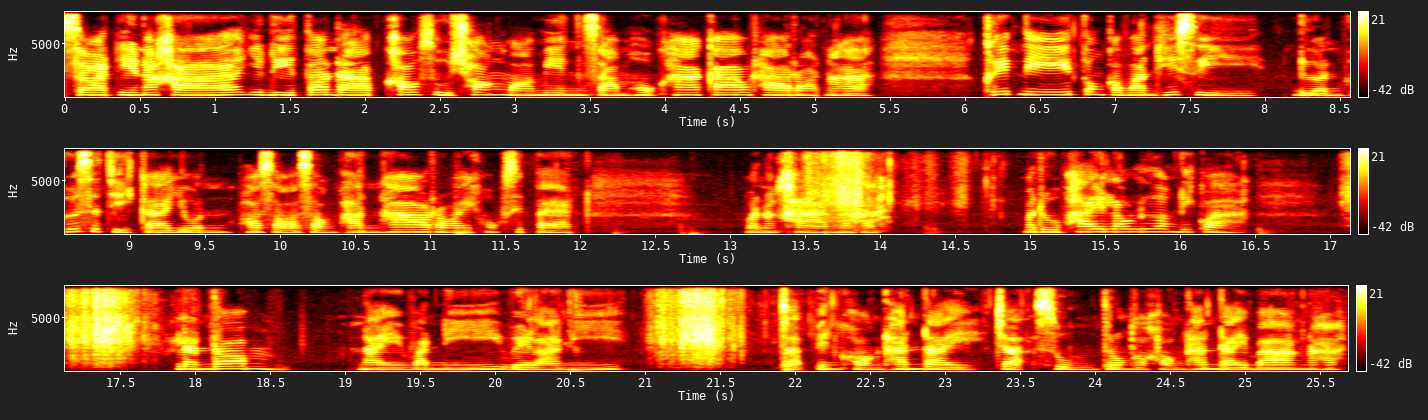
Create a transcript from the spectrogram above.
สวัสดีนะคะ ยินดีต้อนรับเข้าสู่ช่องหมอมิน 3659 ทารอดนะคะ คลิปนี้ตรงกับวันที่ 4 เดือนพฤศจิกายน พศ 2568 วันอังคารนะคะ มาดูไพ่เล่าเรื่องดีกว่า แรนดอมในวันนี้เวลานี้ จะเป็นของท่านใดจะสุ่มตรงกับของท่านใดบ้างนะคะ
